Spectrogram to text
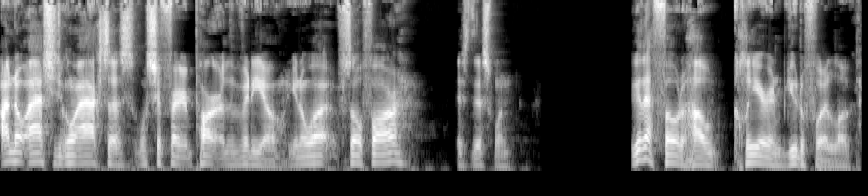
I know Ashley's gonna ask us what's your favorite part of the video. You know what? So far, it's this one. Look at that photo, how clear and beautiful it looked.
